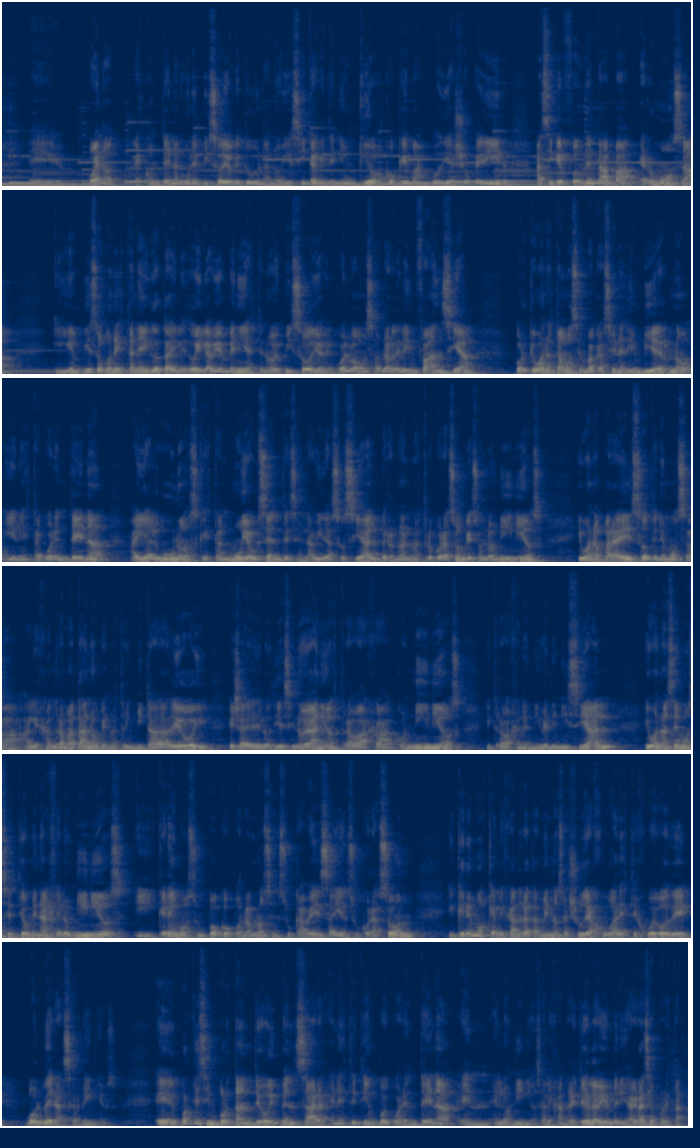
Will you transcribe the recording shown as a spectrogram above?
bueno, les conté en algún episodio que tuve una noviecita que tenía un kiosco, ¿qué más podía yo pedir? Así que fue una etapa hermosa. Y empiezo con esta anécdota y les doy la bienvenida a este nuevo episodio en el cual vamos a hablar de la infancia, porque bueno, estamos en vacaciones de invierno y en esta cuarentena hay algunos que están muy ausentes en la vida social, pero no en nuestro corazón, que son los niños. Y bueno, para eso tenemos a Alejandra Matano, que es nuestra invitada de hoy. Ella desde los 19 años trabaja con niños y trabaja en el nivel inicial. Y bueno, hacemos este homenaje a los niños y queremos un poco ponernos en su cabeza y en su corazón. Y queremos que Alejandra también nos ayude a jugar este juego de volver a ser niños. Eh, ¿Por qué es importante hoy pensar en este tiempo de cuarentena en, en los niños, Alejandra? Y te doy la bienvenida. Gracias por estar.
